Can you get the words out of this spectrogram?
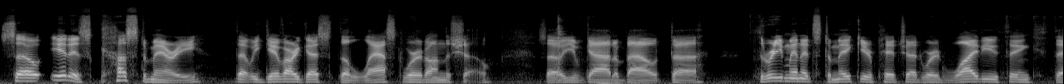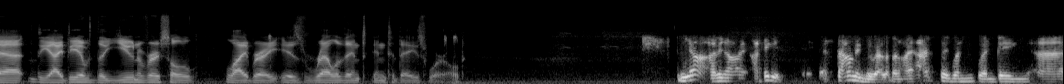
So it is customary that we give our guests the last word on the show. So you've got about uh, three minutes to make your pitch, Edward. Why do you think that the idea of the universal library is relevant in today's world? Yeah, I mean, I, I think it's astoundingly relevant. I actually, when when being uh,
